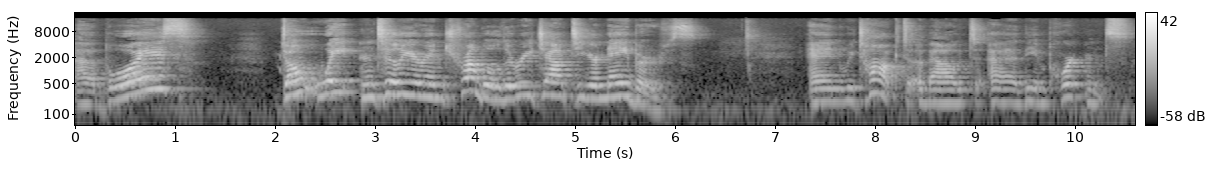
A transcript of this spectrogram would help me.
uh, boys, don't wait until you're in trouble to reach out to your neighbors. And we talked about uh, the importance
